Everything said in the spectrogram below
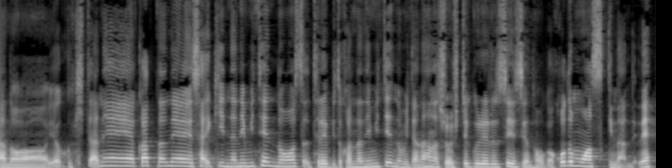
あの、よく来たね、よかったね、最近何見てんの？テレビとか何見てんのみたいな話をしてくれる先生の方が子供は好きなんでね。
